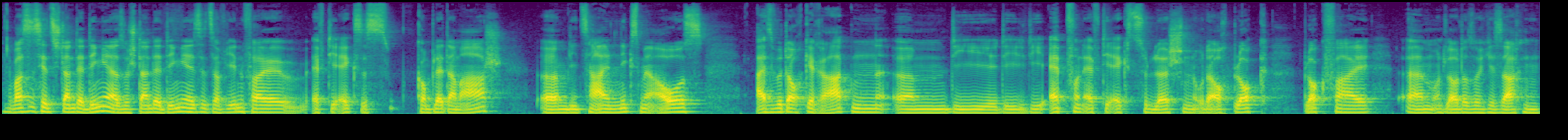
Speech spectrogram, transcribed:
was ist jetzt Stand der Dinge? Also Stand der Dinge ist jetzt auf jeden Fall, FTX ist komplett am Arsch. Ähm, die zahlen nichts mehr aus. Also wird auch geraten, ähm, die, die, die App von FTX zu löschen oder auch Block, BlockFi ähm, und lauter solche Sachen.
